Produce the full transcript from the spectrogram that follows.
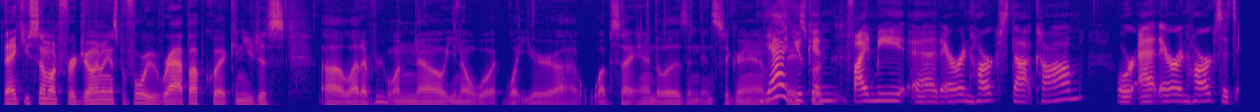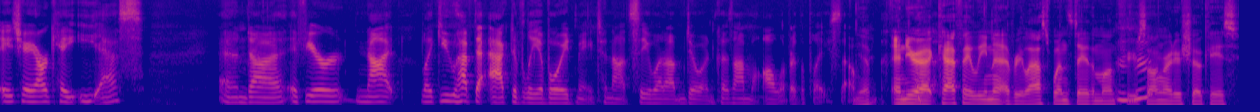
thank you so much for joining us. Before we wrap up, quick, can you just uh, let everyone know, you know, what what your uh, website handle is and Instagram? and Yeah, you can find me at erinharkes.com or at Erin Harkes. It's H A R K E S. And uh, if you're not, like, you have to actively avoid me to not see what I'm doing because I'm all over the place. So, Yep. And you're at Caffè Lena every last Wednesday of the month for Mm-hmm. your songwriter showcase.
